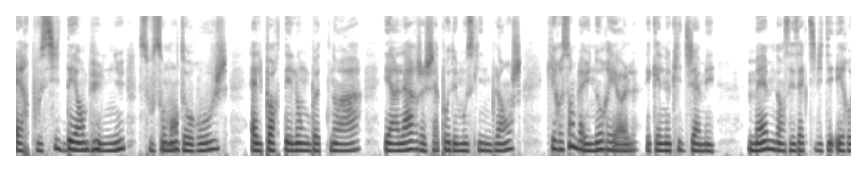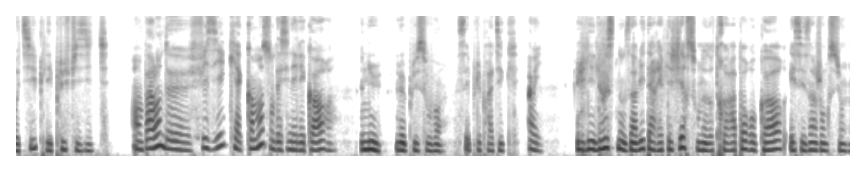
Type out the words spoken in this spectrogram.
Air Poussy déambule nue sous son manteau rouge, elle porte des longues bottes noires et un large chapeau de mousseline blanche qui ressemble à une auréole et qu'elle ne quitte jamais, même dans ses activités érotiques les plus physiques. En parlant de physique, comment sont dessinés les corps? Nus, le plus souvent, c'est plus pratique. Ah oui. Lust nous invite à réfléchir sur notre rapport au corps et ses injonctions.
